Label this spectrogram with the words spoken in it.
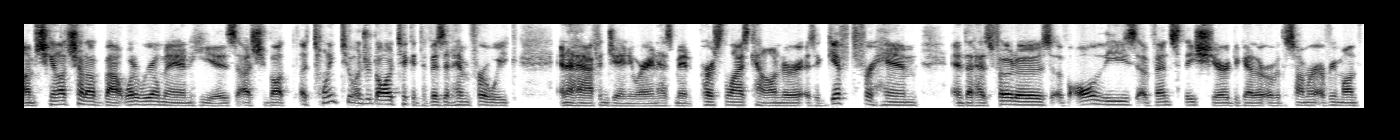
Um, she cannot shut up about what a real man he is. Uh, she bought a $2,200 ticket to visit him for a week and a half in January and has made a personalized calendar as a gift for him. And that has photos of all of these events they shared together over the summer every month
